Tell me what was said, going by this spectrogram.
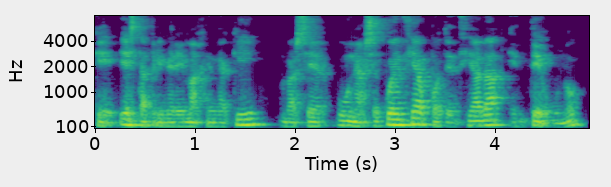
que esta primera imagen de aquí va a ser una secuencia potenciada en T1.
